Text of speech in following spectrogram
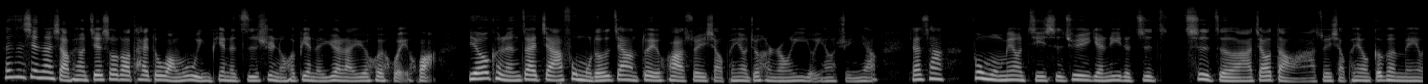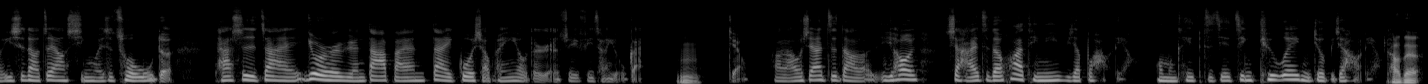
但是现在小朋友接受到太多网络影片的资讯呢，会变得越来越会回话。也有可能在家父母都是这样对话，所以小朋友就很容易有样学样。加上父母没有及时去严厉的制斥责啊、教导啊，所以小朋友根本没有意识到这样行为是错误的。他是在幼儿园大班带过小朋友的人，所以非常有感。嗯，这样好了，我现在知道了。以后小孩子的话题你比较不好聊，我们可以直接进 Q&A，你就比较好聊。好的，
